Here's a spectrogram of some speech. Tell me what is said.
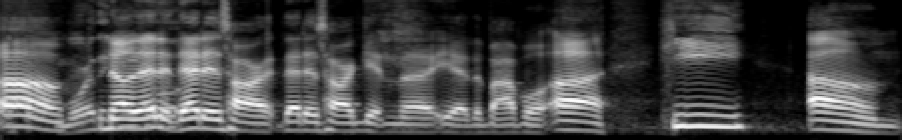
Um, more than no, That is, that is hard. That is hard getting the yeah the Bible. Uh, he um,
